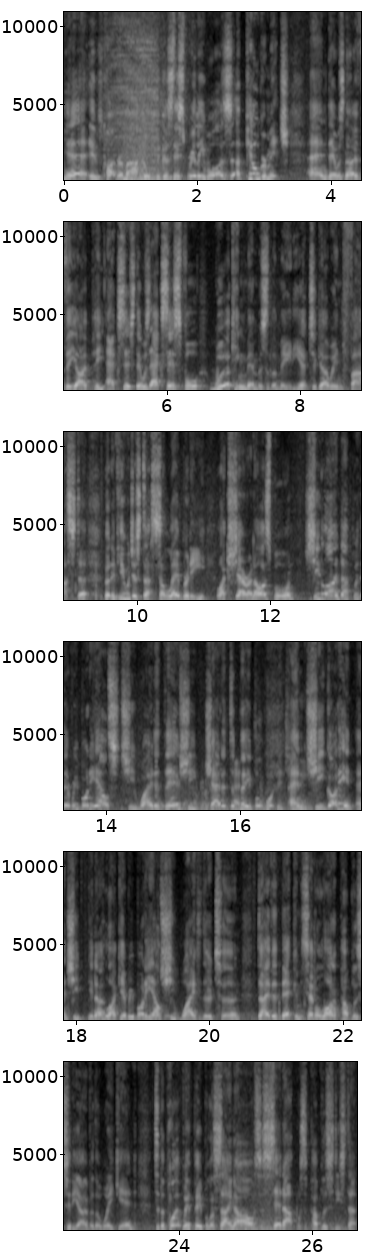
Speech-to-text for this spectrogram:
Yeah, it was quite remarkable because this really was a pilgrimage and there was no VIP access. There was access for working members of the media to go in faster. But if you were just a celebrity like Sharon Osbourne, she lined up with everybody else. She waited there, she chatted to And people, what did she and need? she got in. And she, you know, like everybody else, she waited her turn. David Beckham's had a lot of publicity over the weekend to the point where people are saying, oh, it was a setup, it was a publicity stunt.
